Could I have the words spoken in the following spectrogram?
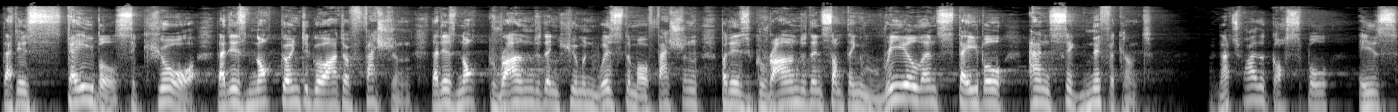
that is stable, secure, that is not going to go out of fashion, that is not grounded in human wisdom or fashion, but is grounded in something real and stable and significant. And that's why the gospel is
